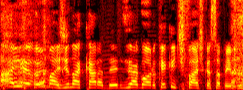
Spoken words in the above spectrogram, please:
Aí eu imagino a cara deles, e agora, o que, que a gente faz com essa Beyblade?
